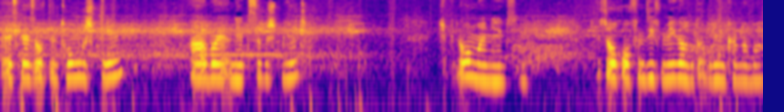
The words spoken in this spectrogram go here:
Der Eisgeist ist auf den Turm gesprungen. Aber er hat eine Hexe gespielt. Ich spiele auch meine Hexe. Ich hätte auch offensiv mega Ritter bringen können, aber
